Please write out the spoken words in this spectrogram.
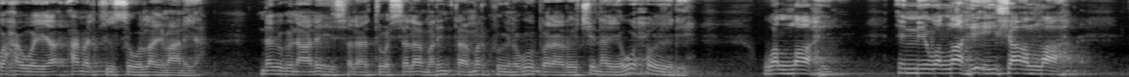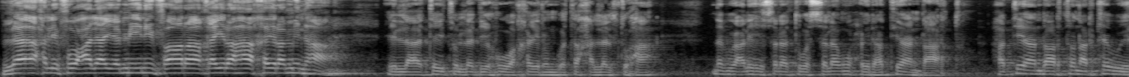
waxa weeye camalkiisu uu la imaanaya nabiguna calayhi salaatu wasalaam arrintaa markuu inagu baraarujinaya wuxuu yidhi wallaahi innii wallaahi in shaa allah laa axlifu calaa yamiinin faaraa khayrahaa khayra minha ilaa ataytu aladii huwa khayrun wataxalaltuha nabigu calayhi salaatu wasalaam wuxuu yidhi haddii aan dhaarto haddii aan dhaarton arka wii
